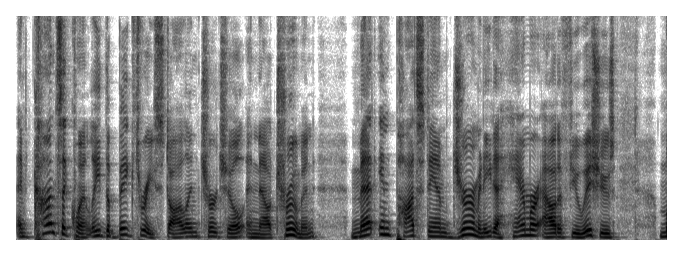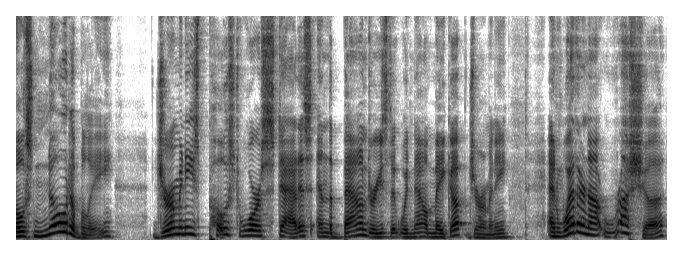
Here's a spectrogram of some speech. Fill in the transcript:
and consequently, the big three Stalin, Churchill, and now Truman met in Potsdam, Germany to hammer out a few issues, most notably Germany's post war status and the boundaries that would now make up Germany, and whether or not Russia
